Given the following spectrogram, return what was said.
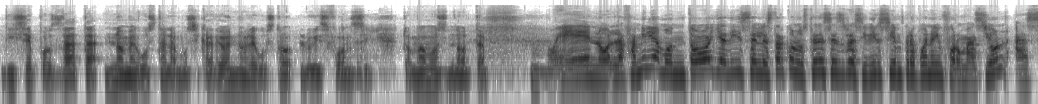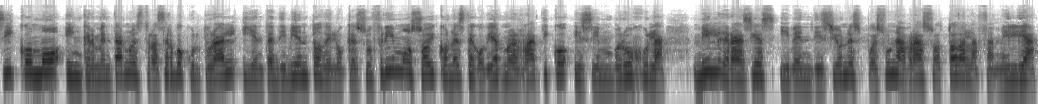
Dice, postdata, no me gusta la música de hoy, no le gustó Luis Fonsi. Tomamos nota. Bueno, la familia Montoya dice, el estar con ustedes es recibir siempre buena información, así como incrementar nuestro acervo cultural y entendimiento de lo que sufrimos hoy con este gobierno errático y sin brújula Mil gracias y bendiciones. Pues un abrazo a toda la familia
